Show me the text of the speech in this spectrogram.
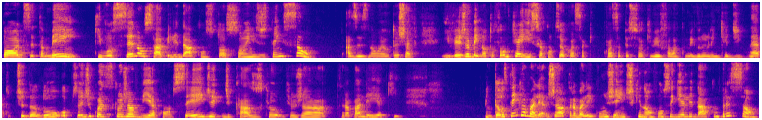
pode ser também que você não sabe lidar com situações de tensão. Às vezes não é o teu chefe. E veja bem, não tô falando que é isso que aconteceu com essa, com essa pessoa que veio falar comigo no LinkedIn, né? Tô te dando opções de coisas que eu já vi acontecer e de, de casos que eu, que eu já trabalhei aqui. Então você tem que avaliar. Já trabalhei com gente que não conseguia lidar com pressão.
